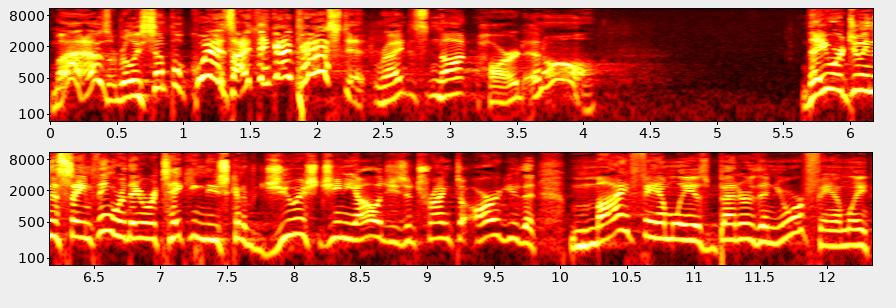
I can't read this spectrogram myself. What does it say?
Wow, that was a really simple quiz. I think I passed it, right? It's not hard at all. They were doing the same thing where they were taking these kind of Jewish genealogies and trying to argue that my family is better than your family.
